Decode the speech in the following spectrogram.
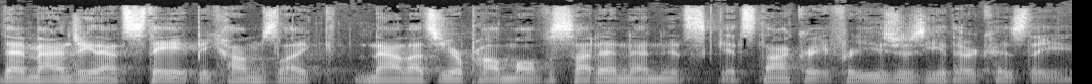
then managing that state becomes like now that's your problem all of a sudden, and it's it's not great for users either because they.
